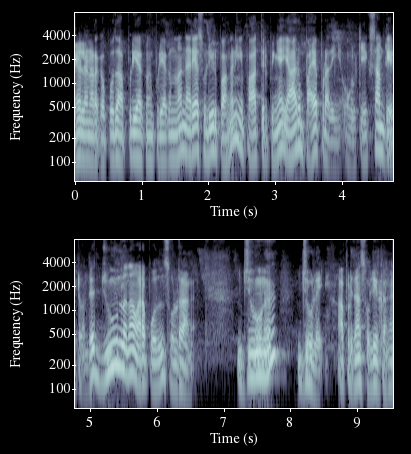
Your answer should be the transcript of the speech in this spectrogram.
மேலே நடக்க போது அப்படியாக்கும் இப்படியாக்கணும்லாம் நிறையா சொல்லியிருப்பாங்க. நீங்கள் பார்த்துருப்பீங்க. யாரும் பயப்படாதீங்க. உங்களுக்கு எக்ஸாம் டேட் வந்து ஜூனில் தான் வரப்போகுதுன்னு சொல்கிறாங்க ஜூனு ஜூலை. அப்படி தான் சொல்லியிருக்காங்க.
